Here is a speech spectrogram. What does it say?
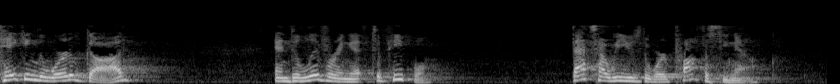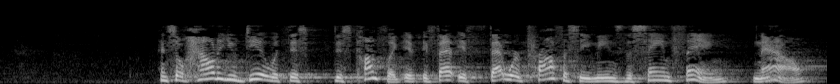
taking the Word of God and delivering it to people. That's how we use the word prophecy now. And so how do you deal with this, this conflict? If, if, that, if that word prophecy means the same thing now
